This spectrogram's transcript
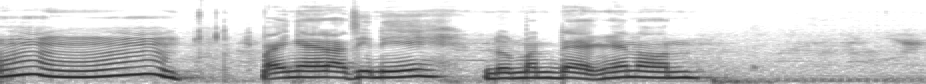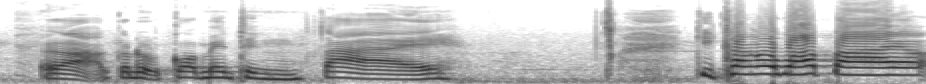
อืมไปไงล่ะทีนี้โดนมันแดกแน่นอนเออกระโดดก็ไม่ถึงตาย กี่ครั้งแล้ววะตายอะ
